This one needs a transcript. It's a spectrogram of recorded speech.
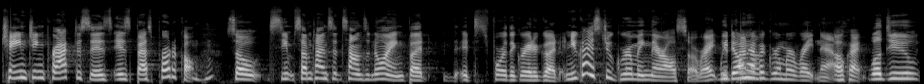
changing practices is best protocol. Mm-hmm. So sometimes it sounds annoying, but it's for the greater good. And you guys do grooming there also, right? We don't have a groomer right now. Okay. We'll do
